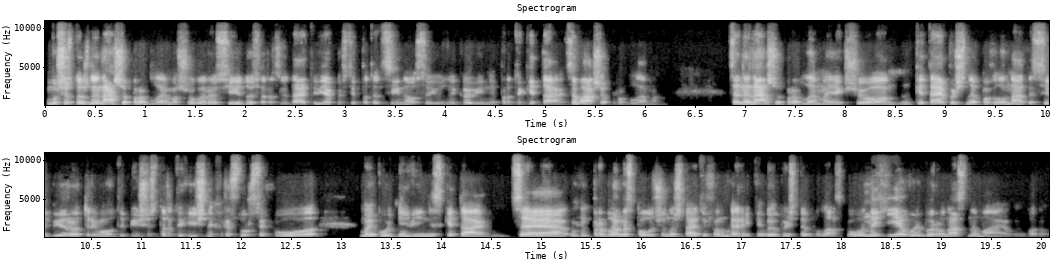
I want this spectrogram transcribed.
Тому що це ж не наша проблема, що ви Росію досі розглядаєте в якості потенційного союзника війни проти Китаю. Це ваша проблема. Це не наша проблема, якщо Китай почне поглинати Сибір, і отримувати більше стратегічних ресурсів у майбутній війні з Китаєм. Це проблеми Сполучених Штатів Америки. Вибачте, будь ласка, у них є вибір, у нас немає вибору.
